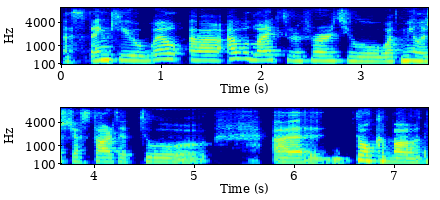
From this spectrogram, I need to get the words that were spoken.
Yes, thank you. Well, uh, I would like to refer to what Milos just started to uh, talk about.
